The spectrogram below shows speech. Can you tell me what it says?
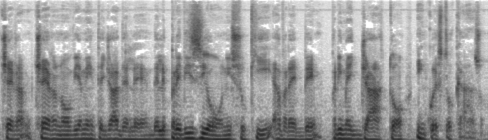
c'era, c'erano ovviamente già delle, delle, previsioni su chi avrebbe primeggiato in questo caso.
